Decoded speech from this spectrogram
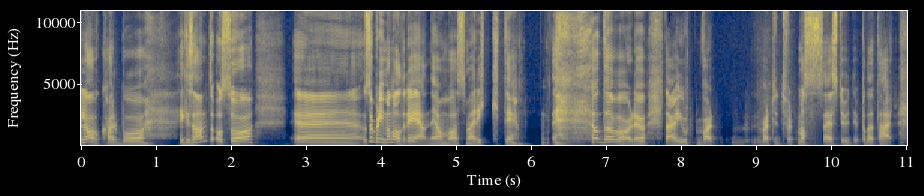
lavkarbo, ikke sant? Og så, eh, så blir man aldri enige om hva som er riktig. og da var det jo Det har vært, vært utført masse studier på dette her.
